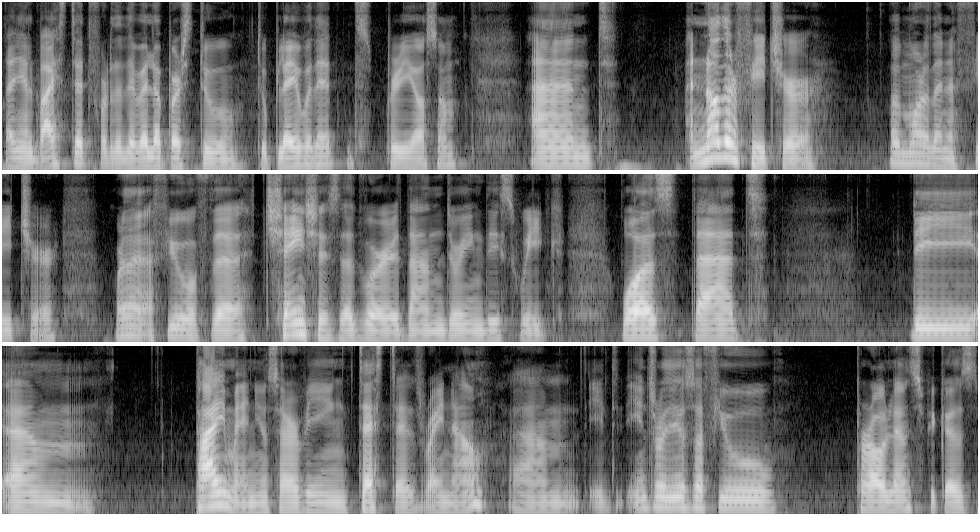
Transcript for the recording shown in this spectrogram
Daniel Bystedt for the developers to, to play with it. It's pretty awesome. And another feature well, more than a feature, more than a few of the changes that were done during this week was that the um, pie menus are being tested right now. Um, it introduced a few problems because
